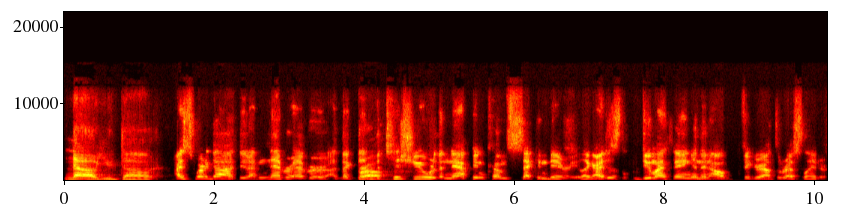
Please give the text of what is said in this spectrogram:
No, you don't. I swear to God, dude, I've never ever like the, the tissue or the napkin comes secondary. Like I just do my thing and then I'll figure out the rest later.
